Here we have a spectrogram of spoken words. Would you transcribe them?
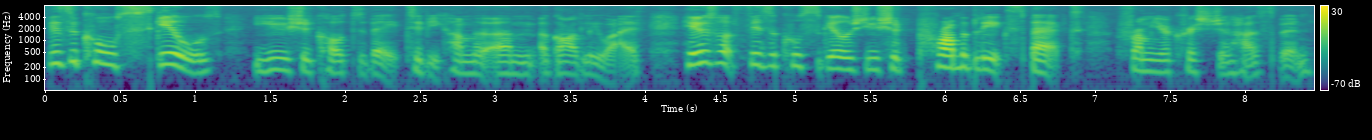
physical skills you should cultivate to become um, a godly wife. Here's what physical skills you should probably expect from your Christian husband.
